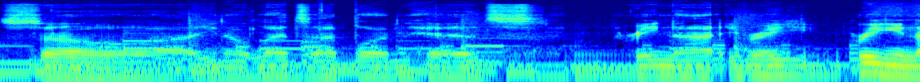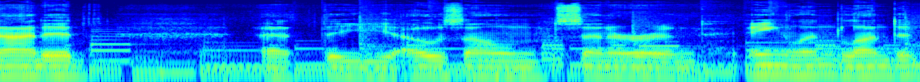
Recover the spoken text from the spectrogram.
So, uh, you know, Led Zeppelin has reunited, re- reunited at the Ozone Center in England, London,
